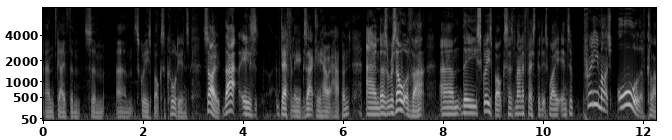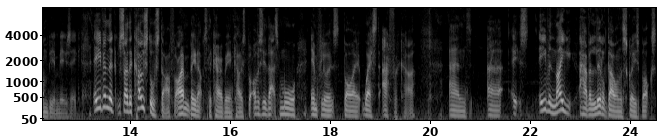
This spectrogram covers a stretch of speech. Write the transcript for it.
and gave them some um, squeeze box accordions. So that is definitely exactly how it happened. And as a result of that, um, the squeeze box has manifested its way into pretty much all of Colombian music. Even the so the coastal stuff. I haven't been up to the Caribbean coast, but obviously that's more influenced by West Africa, and uh, it's even they have a little go on the squeeze box,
